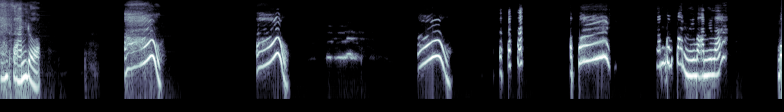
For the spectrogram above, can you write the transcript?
ทั้งสามดอกอ้าวอ้าวอ้าวอะป้าทำกำปั้นนี่บานนี่ละบ่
